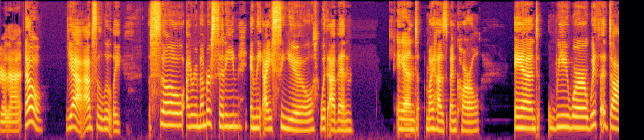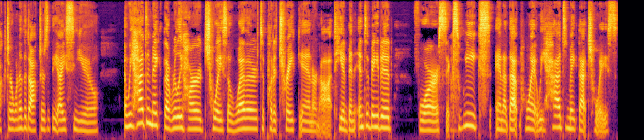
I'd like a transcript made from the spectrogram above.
share that? Oh, yeah, absolutely. So I remember sitting in the ICU with Evan and my husband, Carl, and we were with a doctor, one of the doctors at the ICU, and we had to make the really hard choice of whether to put a trach in or not. He had been intubated for six weeks, and at that point, we had to make that choice.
